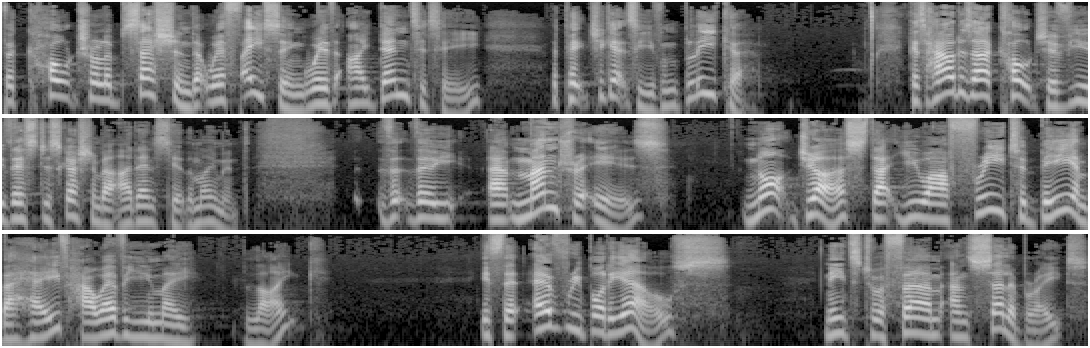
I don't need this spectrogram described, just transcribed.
the cultural obsession that we're facing with identity, the picture gets even bleaker. Because how does our culture view this discussion about identity at the moment? The, the uh, mantra is not just that you are free to be and behave however you may like, it's that everybody else needs to affirm and celebrate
